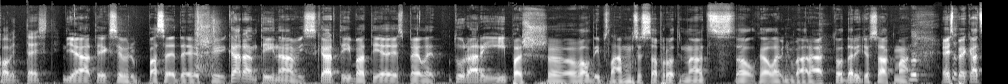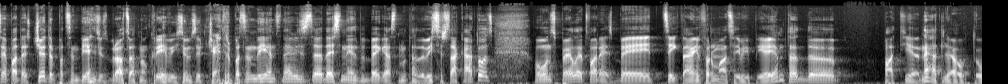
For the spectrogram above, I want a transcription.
Covid testi. Jā, tie, kas jau ir pasēdējuši karantīnā, viss kārtībā, tie spēlē. Tur arī īpašs uh, valdības lēmums, es saprotu, nācis tālāk, lai viņi varētu to darīt. Jo sākumā Nu, SPKC pateica, 14 dienas jūs braucāt no Krievijas, jums ir 14 dienas, nevis uh, 10 dienas, bet beigās nu, tad viss ir sakārtots un spēlēt varēs. Bet cik tā informācija bija pieejama, tad uh, pat ja neatļautu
